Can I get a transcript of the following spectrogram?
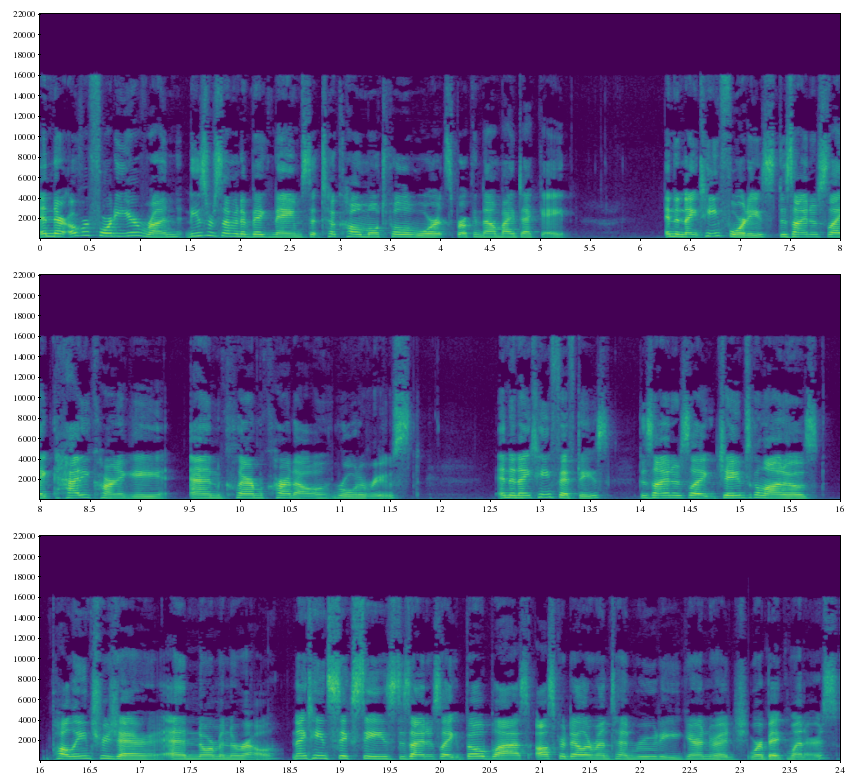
In their over 40 year run, these were some of the big names that took home multiple awards broken down by decade. In the 1940s, designers like Hattie Carnegie and Claire McCardell ruled a roost. In the 1950s, designers like James Galanos Pauline Trigère, and Norman Norell. 1960s designers like Bill Blass, Oscar de la Renta, and Rudy Gernreich were big winners.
